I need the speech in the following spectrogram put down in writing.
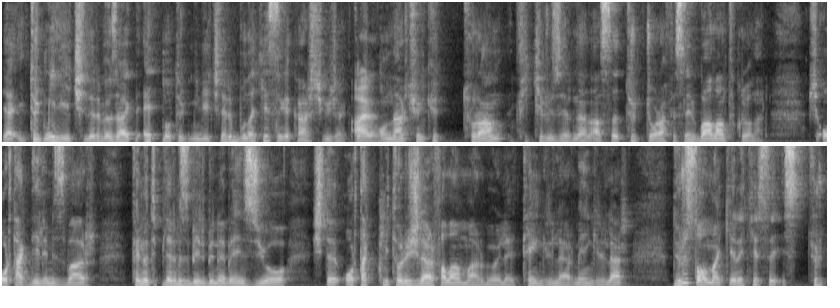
Yani Türk milliyetçileri ve özellikle etno Türk milliyetçileri buna kesinlikle karşı çıkacaktır. Aynen. Onlar çünkü Turan fikir üzerinden aslında Türk coğrafyasıyla bir bağlantı kuruyorlar. İşte ortak dilimiz var. Fenotiplerimiz birbirine benziyor. İşte ortak mitolojiler falan var böyle. Tengriler, mengriler. Dürüst olmak gerekirse Türk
